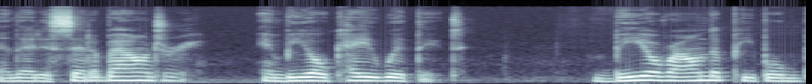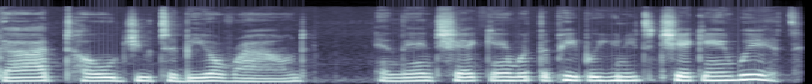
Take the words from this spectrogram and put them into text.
and that is set a boundary and be okay with it. Be around the people God told you to be around, and then check in with the people you need to check in with.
